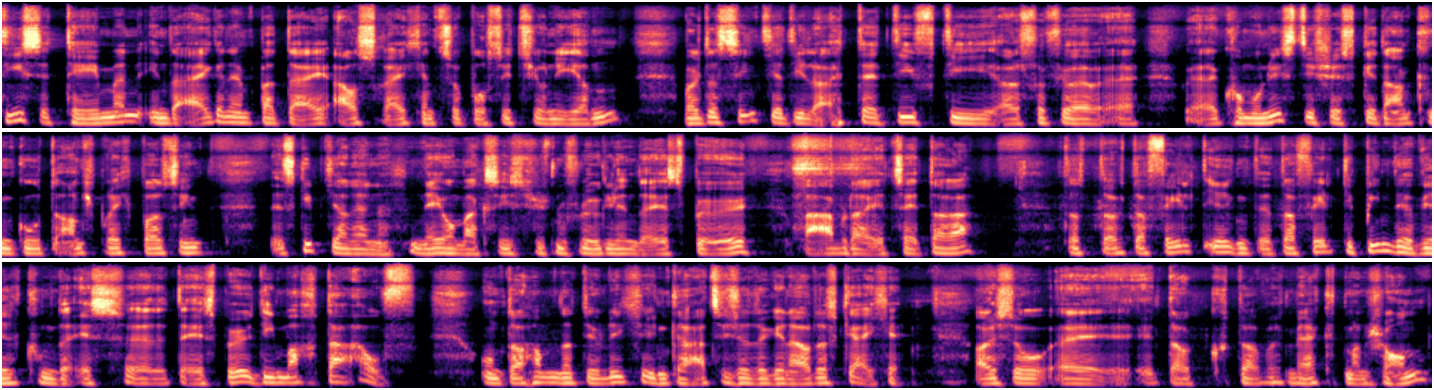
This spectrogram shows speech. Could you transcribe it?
diese Themen in der eigenen Partei ausreichend zu positionieren, weil das sind ja die Leute, die, die also für äh, äh kommunistisches Gedankengut ansprechbar sind. Es gibt ja einen neomarxistischen Flügel in der SPÖ, Babler etc da, da, da, fehlt irgende, da fehlt die Bindewirkung der, S, der SPÖ, die macht da auf. Und da haben natürlich, in Graz ist ja genau das Gleiche. Also äh, da, da merkt man schon,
